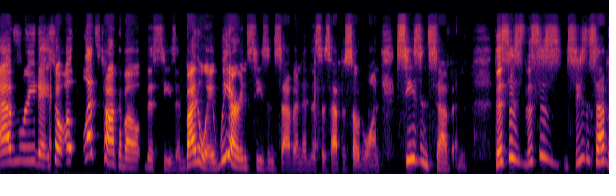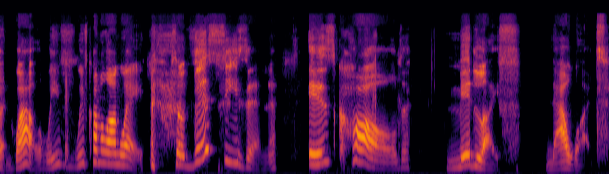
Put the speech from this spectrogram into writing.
every day so uh, let's talk about this season. By the way we are in season seven and this is episode one. Season seven. This is this is season seven. Wow we've we've come a long way. So this season is called midlife. Now what?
